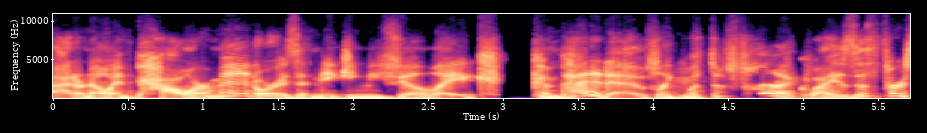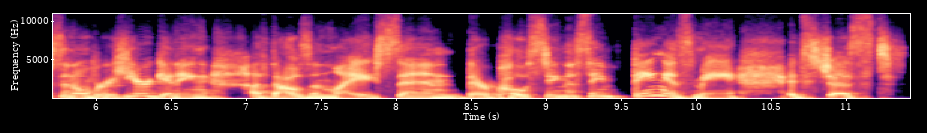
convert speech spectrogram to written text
i don't know empowerment or is it making me feel like competitive like mm-hmm. what the fuck why is this person over here getting a thousand likes and they're posting the same thing as me it's just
